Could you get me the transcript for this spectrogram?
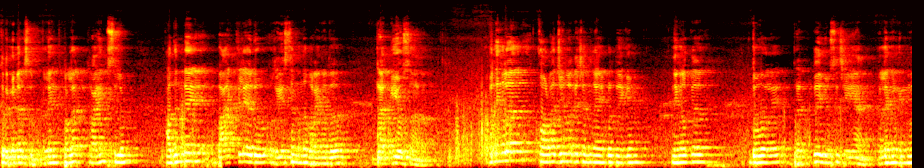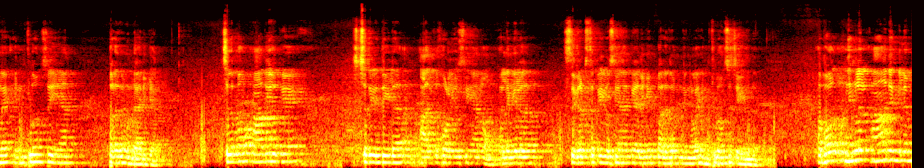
ക്രിമിനൽസും അല്ലെങ്കിൽ പല ക്രൈംസിലും അതിന്റെ ബാക്കിലെ ഒരു റീസൺ എന്ന് പറയുന്നത് ഡ്രഗ് യൂസ് ആണ്. അപ്പം നിങ്ങൾ കോളേജുകളൊക്കെ ചെന്ന് കഴിയുമ്പോഴത്തേക്കും നിങ്ങൾക്ക് ഇതുപോലെ ഡ്രഗ് യൂസ് ചെയ്യാൻ അല്ലെങ്കിൽ നിങ്ങളെ ഇൻഫ്ലുവൻസ് ചെയ്യാൻ പലരും ഉണ്ടായിരിക്കാം. ചിലപ്പോൾ ആദ്യമൊക്കെ ചെറിയ രീതിയിൽ ആൽക്കഹോൾ യൂസ് ചെയ്യാനോ അല്ലെങ്കിൽ സിഗരറ്റ്സ് ഒക്കെ യൂസ് ചെയ്യാനൊക്കെ ആയിരിക്കും പലരും നിങ്ങളെ ഇൻഫ്ലുവൻസ് ചെയ്യുന്നത്. അപ്പോൾ നിങ്ങൾ ആരെങ്കിലും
